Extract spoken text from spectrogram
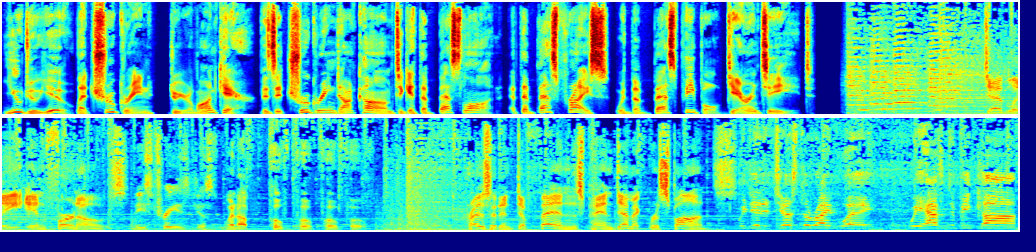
You do you. Let TruGreen do your lawn care. Visit trugreen.com to get the best lawn at the best price with the best people guaranteed. Deadly infernos. These trees just went up poof, poof, poof, poof. President defends pandemic response. We did it just the right way. We have to be calm.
